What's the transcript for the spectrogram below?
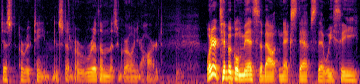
just a routine instead of a rhythm that's growing your heart. What are typical myths about next steps that we see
